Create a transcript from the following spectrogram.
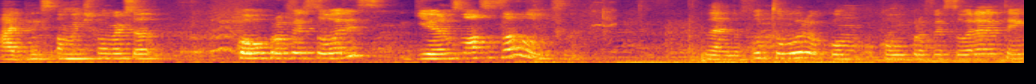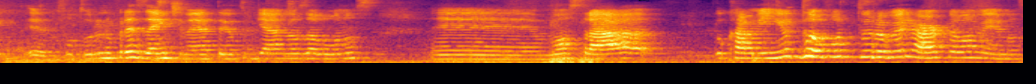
Aí, principalmente conversando como professores, guiando os nossos alunos, né? Né, No futuro, como, como professora, eu tenho, eh, no futuro e no presente, né? Eu tento guiar meus alunos, eh, mostrar o caminho do futuro melhor, pelo menos.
